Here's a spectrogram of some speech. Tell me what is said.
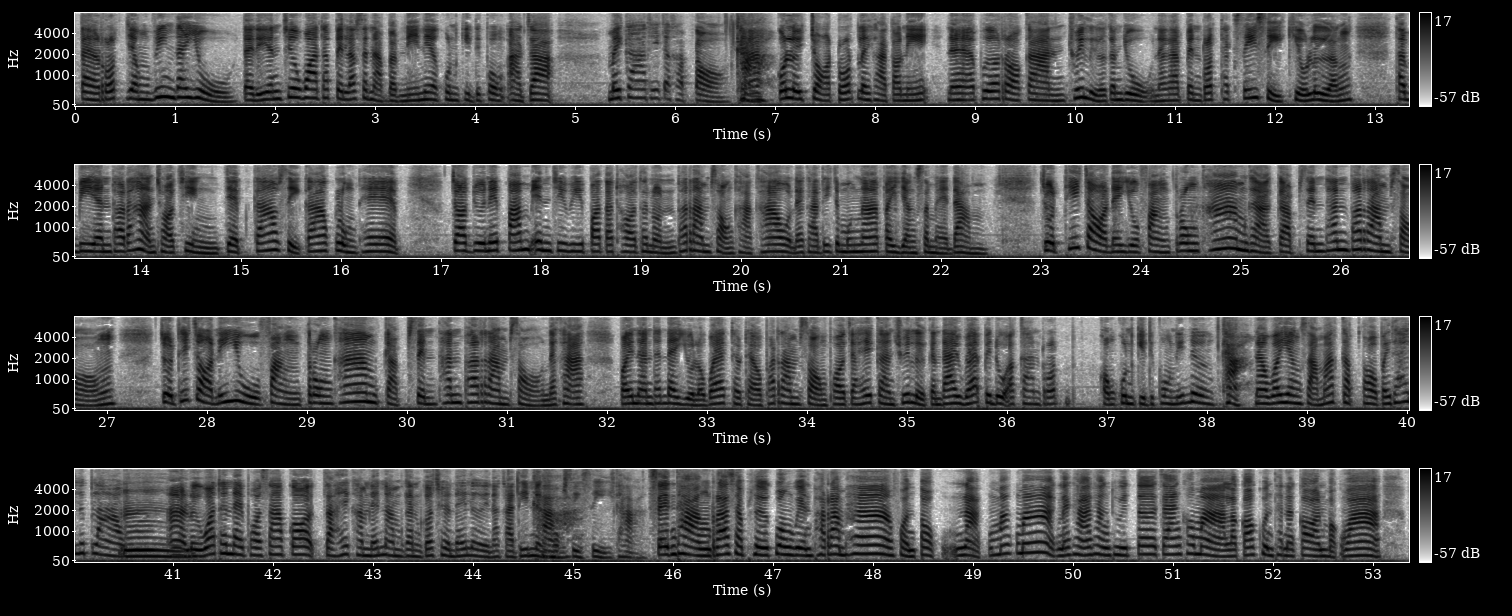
แต่รถยังวิ่งได้อยู่ แต่ดิฉันเชื่อว่าถ้าเป็นลักษณะแบบนี้เนี่ยคุณกิติพงศ์อาจจะ ไม่กล้าที่จะขับต่อค่ะนะก็เลยจอดรถเลยค่ะตอนนี้นะฮะเพื่อรอการช่วยเหลือกันอยู่นะคะเป็นรถแท็กซี่สีเขียวเหลือง ทะเบียนททหารชอชิง 7949 กรุงเทพจอดอยู่ในปั๊ม NGV ปตทถนนพระรามสองขาเข้านะคะ ที่จะมุ่งหน้าไปยังแสมดำ จุดที่จอดในยอยู่ฝั่งตรงข้ามค่ะ กับเซนทัลพระรามสองจุดที่จอดนี่อยู่ฝั่งตรงข้ามกับเซนทัลพระรามสองนะคะเพราะนั้นท่านใดอยู่ละแวกแถวแถวพระรามสองพอจะให้การช่วยเหลือกันได้แวะไปดูอาการรถ ของคุณกิติพงศ์นิดนึงค่ะนะว่ายังสามารถกลับต่อไปได้หรือเปล่าอืมอ่าหรือว่าท่านใดพอทราบก็จะให้คำแนะนำกันก็เชิญได้เลยนะคะ ที่ค่ะ1644 ค่ะ เส้นทางราชพฤกษ์วงเวียนพระราม5ฝนตกหนักมาก ๆนะคะ ทาง Twitter แจ้งเข้ามา แล้วก็คุณธนกรบอกว่า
